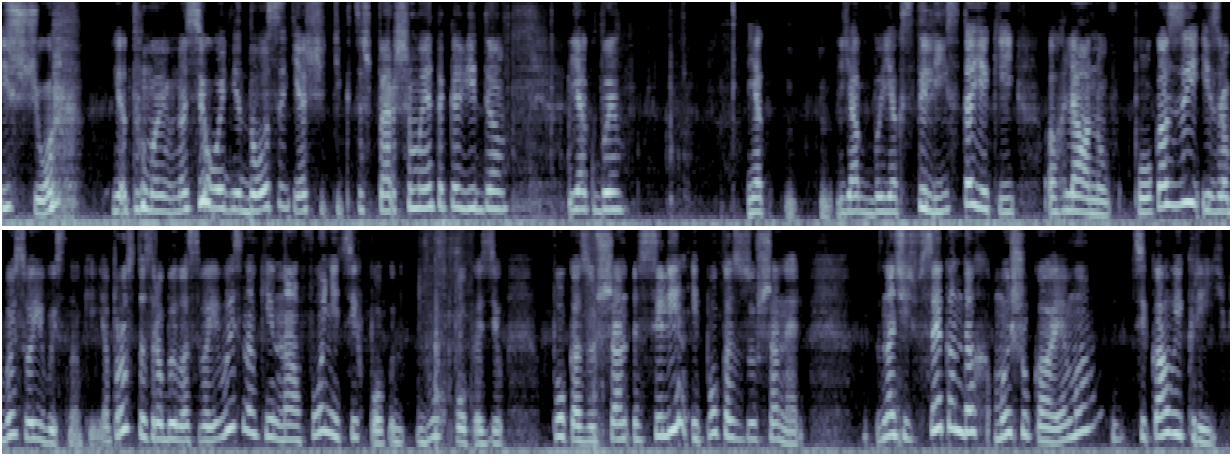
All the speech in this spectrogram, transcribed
і що? Я думаю, на сьогодні досить. Я ще тільки це ж перше моє таке відео, якби як якби як стиліста, який глянув покази і зробив свої висновки. Я просто зробила свої висновки на фоні цих двох показів: показу Шан... Селін і показу Шанель. Значить, в секондах ми шукаємо цікавий крій.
